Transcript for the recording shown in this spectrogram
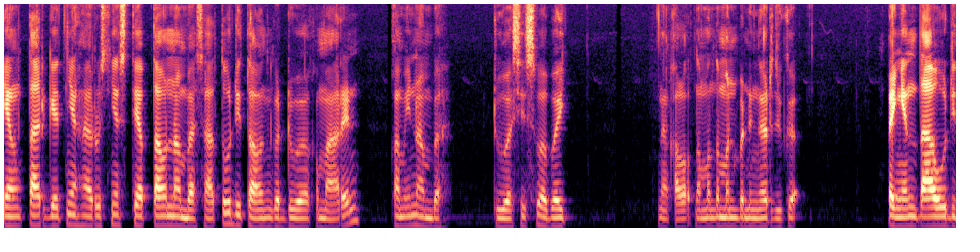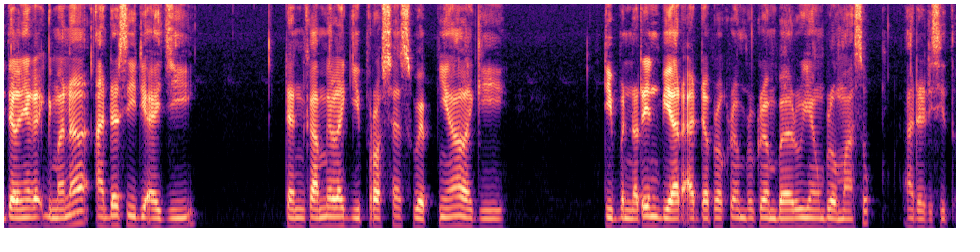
Yang targetnya harusnya setiap tahun nambah satu, di tahun kedua kemarin kami nambah dua siswa baik. Nah, kalau teman-teman pendengar juga pengen tahu detailnya kayak gimana, ada sih di IG dan kami lagi proses webnya lagi dibenerin biar ada program-program baru yang belum masuk ada di situ.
